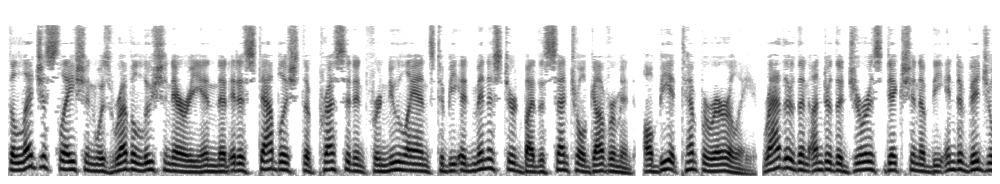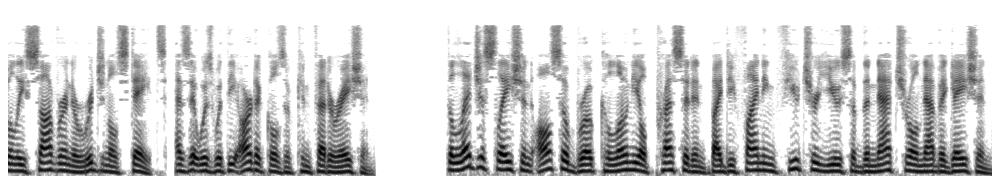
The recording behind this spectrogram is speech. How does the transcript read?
The legislation was revolutionary in that it established the precedent for new lands to be administered by the central government, albeit temporarily, rather than under the jurisdiction of the individually sovereign original states, as it was with the Articles of Confederation. The legislation also broke colonial precedent by defining future use of the natural navigation,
